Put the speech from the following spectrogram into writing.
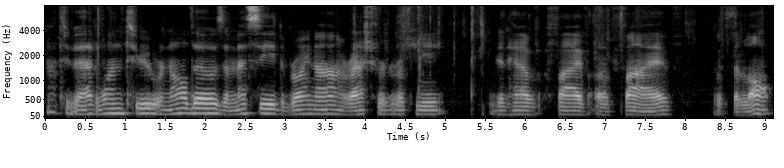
Not too bad. One, two, Ronaldo's, a Messi, De Bruyne, Rashford rookie. Did have five of five with the long.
